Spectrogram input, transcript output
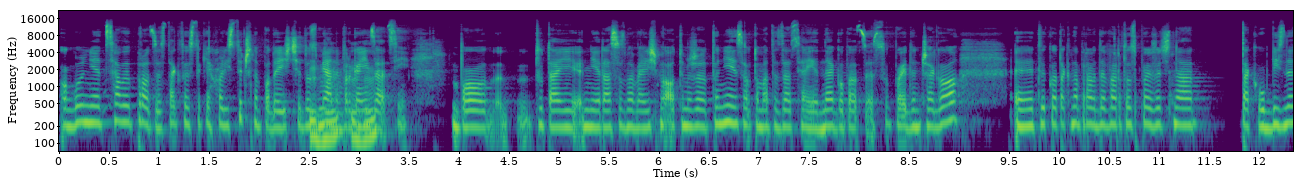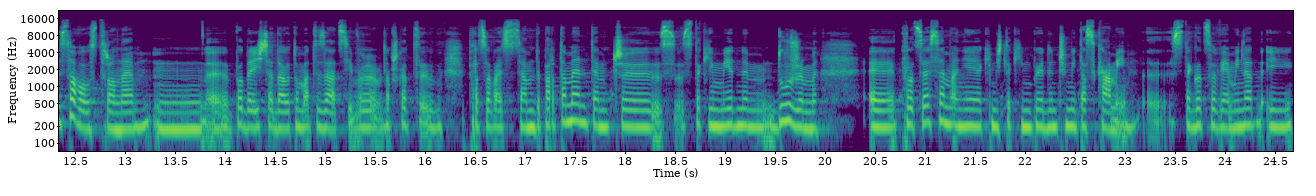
ogólnie cały proces. Tak? To jest takie holistyczne podejście do zmiany w mhm, organizacji, mhm. bo tutaj nieraz rozmawialiśmy o tym, że to nie jest automatyzacja jednego procesu pojedynczego, y, tylko tak naprawdę warto spojrzeć na taką biznesową stronę mm, e, podejścia do automatyzacji, na przykład e, pracować z całym departamentem, czy z, z takim jednym dużym procesem, a nie jakimiś takimi pojedynczymi taskami, e, z tego co wiem. I, i,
